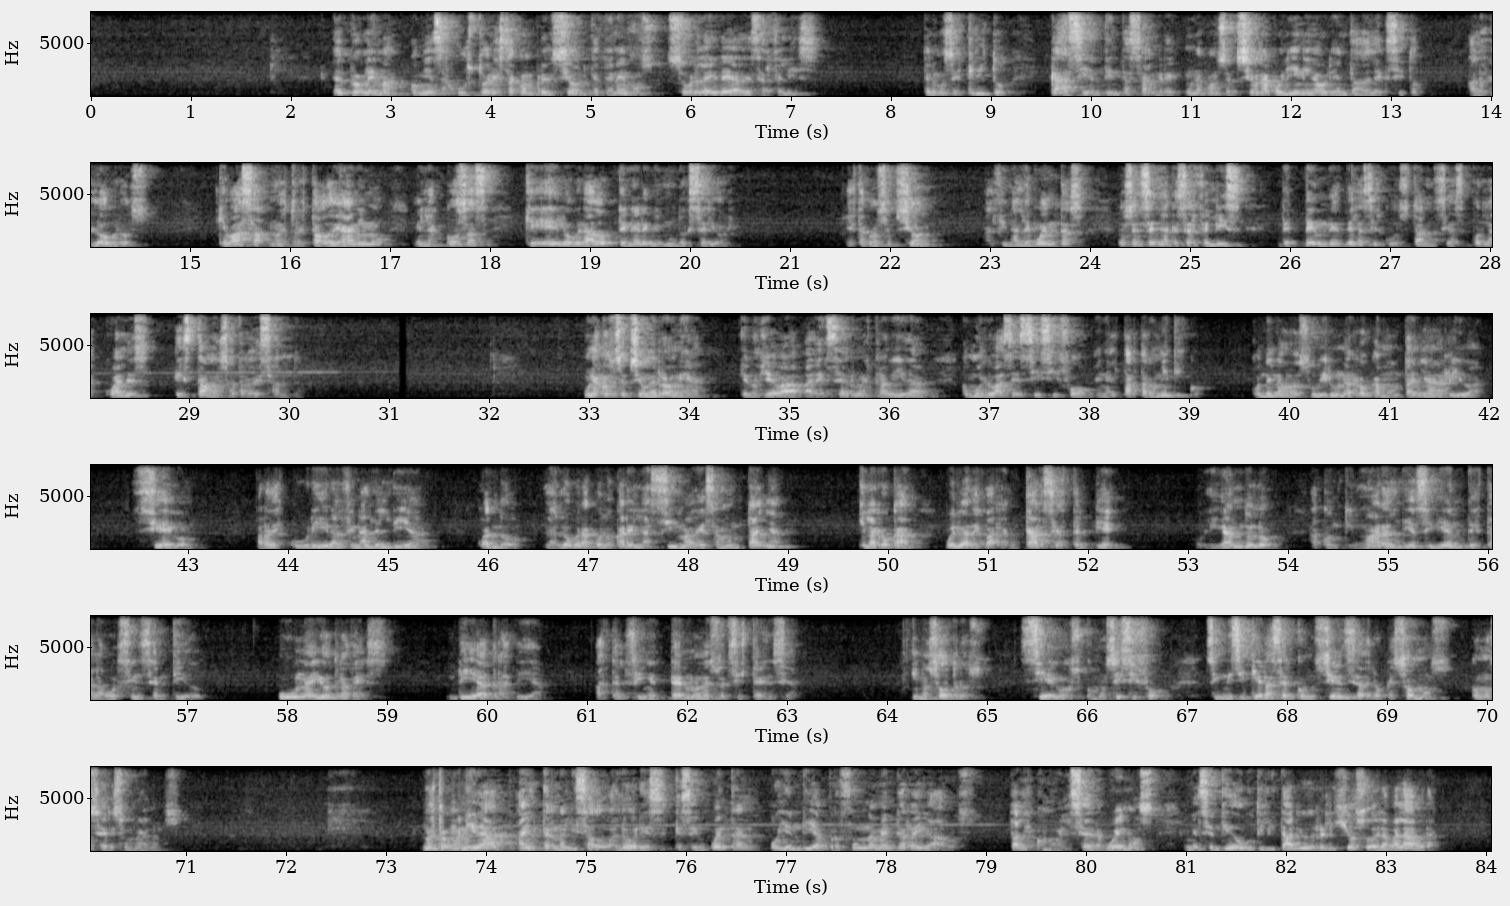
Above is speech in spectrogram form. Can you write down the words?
El problema comienza justo en esta comprensión que tenemos sobre la idea de ser feliz. Tenemos escrito casi en tinta sangre una concepción apolínea orientada al éxito, a los logros, que basa nuestro estado de ánimo en las cosas que he logrado obtener en el mundo exterior. Esta concepción, al final de cuentas, nos enseña que ser feliz depende de las circunstancias por las cuales estamos atravesando. Una concepción errónea que nos lleva a padecer nuestra vida como lo hace Sísifo en el Tártaro mítico, condenado a subir una roca montaña arriba, ciego, para descubrir al final del día, cuando la logra colocar en la cima de esa montaña, que la roca vuelve a desbarrancarse hasta el pie, obligándolo a continuar al día siguiente esta labor sin sentido, una y otra vez, día tras día, hasta el fin eterno de su existencia. Y nosotros, ciegos como Sísifo, sin ni siquiera hacer conciencia de lo que somos como seres humanos. Nuestra humanidad ha internalizado valores que se encuentran hoy en día profundamente arraigados, tales como el ser buenos en el sentido utilitario y religioso de la palabra,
